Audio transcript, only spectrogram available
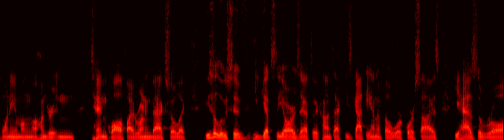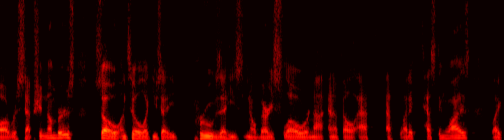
20 among 110 qualified running backs. So, like, he's elusive. He gets the yards after the contact. He's got the NFL workhorse size. He has the raw reception numbers. So, until, like you said, he proves that he's, you know, very slow or not NFL ath- athletic testing wise, like,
